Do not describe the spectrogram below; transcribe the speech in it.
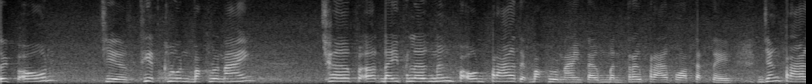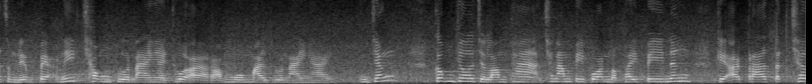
ដូចប្អូន ជាធៀបខ្លួនរបស់ខ្លួនឯងឈើដីភ្លើងហ្នឹងបងអូនប្រើតែរបស់ខ្លួនឯងទៅមិនត្រូវប្រើពណ៌ទឹកទេអញ្ចឹងប្រើសម្លៀកបំពាក់នេះឆុងខ្លួនឯងហើយធ្វើឲ្យអារម្មណ៍មួម៉ៅខ្លួនឯងហើយអញ្ចឹងកុំយល់ច្រឡំថាឆ្នាំ2022ហ្នឹងគេឲ្យប្រើទឹកឈើ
